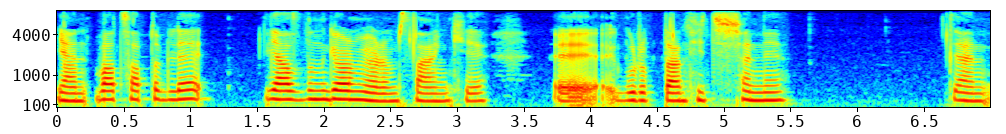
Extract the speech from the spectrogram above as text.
yani WhatsApp'ta bile yazdığını görmüyorum sanki e, gruptan hiç hani yani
